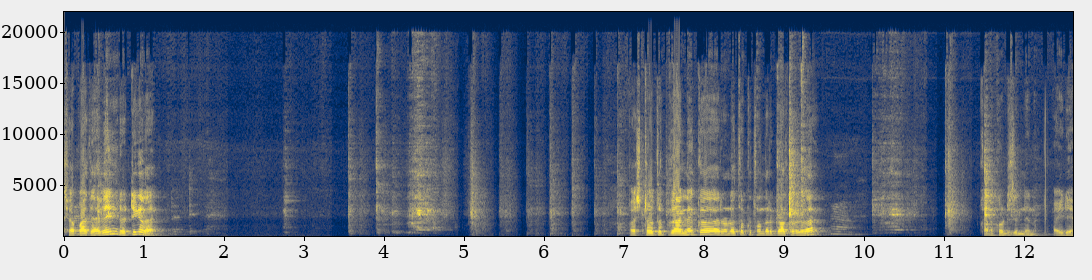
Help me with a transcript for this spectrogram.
చపాతీ. అది? రొట్టె కదా? ఫస్ట్ తుక్కు గాలినాక రెండో తుక్కు తొందరగా కాలుతుంది కదా. కనుక్కుంటుంది నేను ఐడియా.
